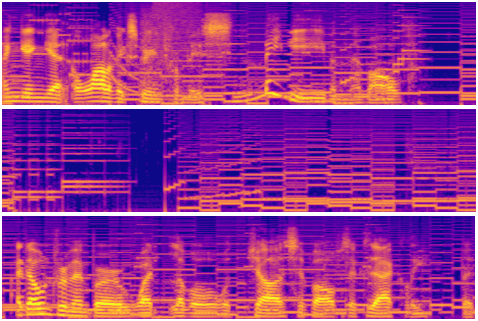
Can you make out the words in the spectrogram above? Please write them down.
I can get a lot of experience from this. Maybe even evolve. I don't remember what level Josh evolves exactly, but...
